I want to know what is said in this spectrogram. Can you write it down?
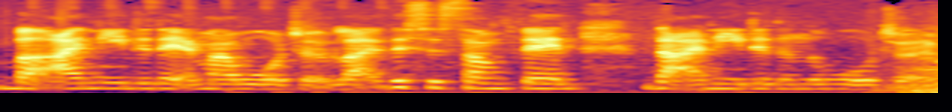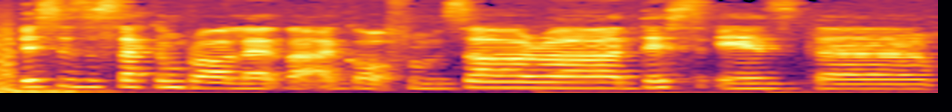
but I needed it in my wardrobe. Like this is something that I needed in the wardrobe. This is the second bralette that I got from Zara. This is the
